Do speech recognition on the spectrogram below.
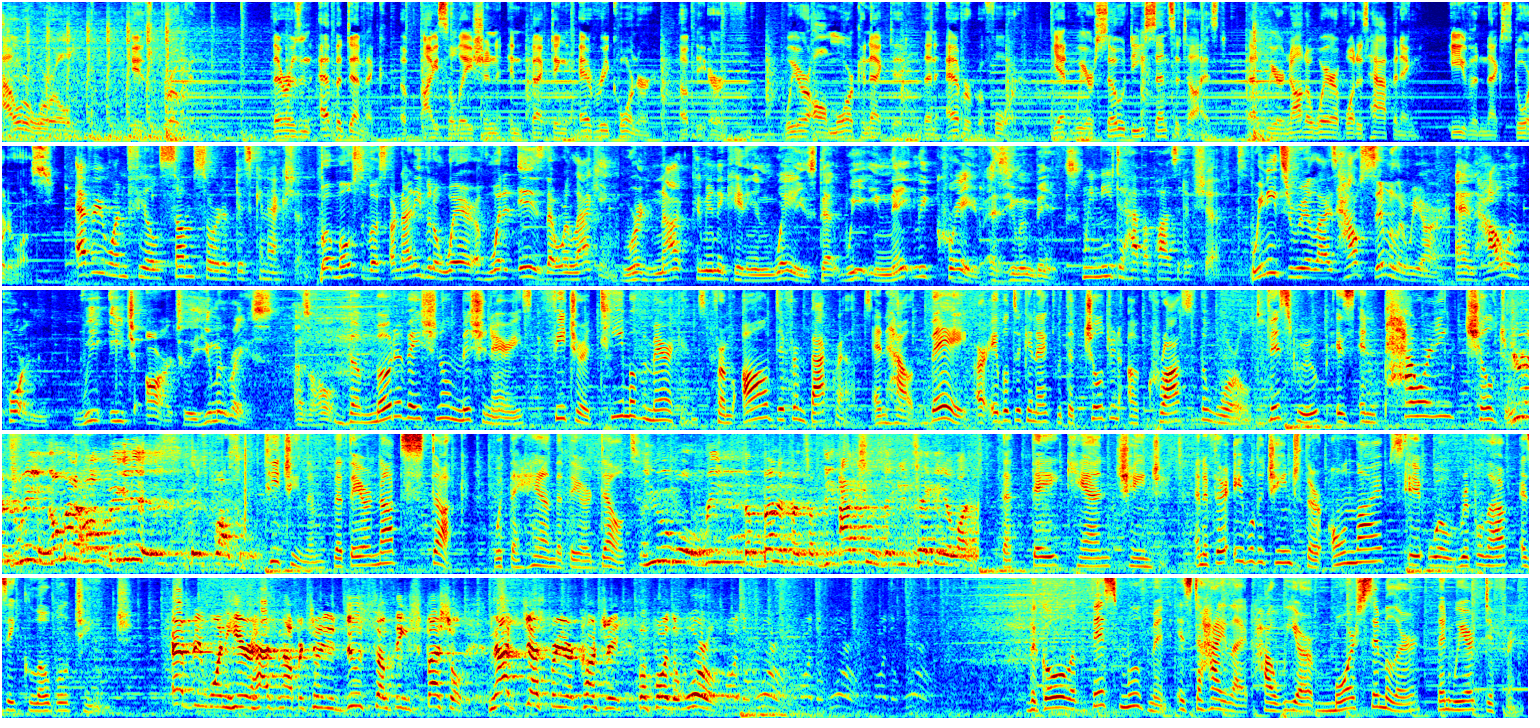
Our world is broken. There is an epidemic of isolation infecting every corner of the earth. We are all more connected than ever before, yet we are so desensitized that we are not aware of what is happening even next door to us. Everyone feels some sort of disconnection. But most of us are not even aware of what it is that we're lacking. We're not communicating in ways that we innately crave as human beings. We need to have a positive shift. We need to realize how similar we are. And how important we each are to the human race as a whole. The Motivational Missionaries feature a team of Americans from all different backgrounds and how they are able to connect with the children across the world. This group is empowering children. Your dream, no matter how big it is, is possible. Teaching them that they are not stuck with the hand that they are dealt. You will reap the benefits of the actions that you take in your life. That they can change it. And if they're able to change their own lives, it will ripple out as a global change. Everyone here has an opportunity to do something special, not just for your country, but for the world. For the world, for the world, for the world. The goal of this movement is to highlight how we are more similar than we are different.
